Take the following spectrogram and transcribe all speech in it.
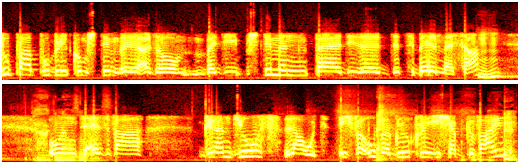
super Publikumstimmen, äh, also bei die Stimmen per diese Dezibelmesser. Mhm. Ja, genau und so. es war grandios laut. Ich war überglücklich, ich habe geweint.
